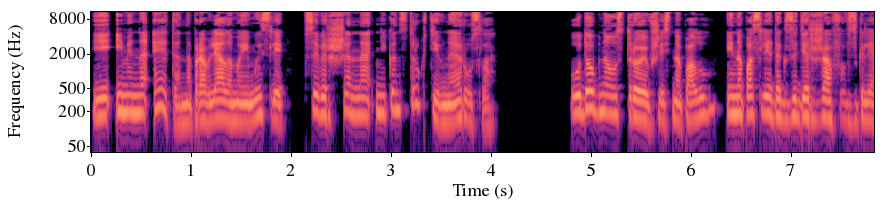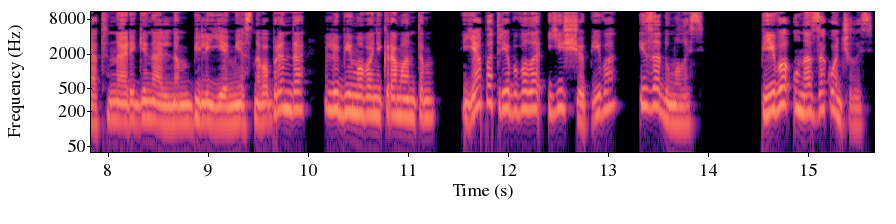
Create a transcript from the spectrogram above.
И именно это направляло мои мысли в совершенно неконструктивное русло. Удобно устроившись на полу и напоследок задержав взгляд на оригинальном белье местного бренда, любимого некромантом, я потребовала еще пива и задумалась. Пиво у нас закончилось,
